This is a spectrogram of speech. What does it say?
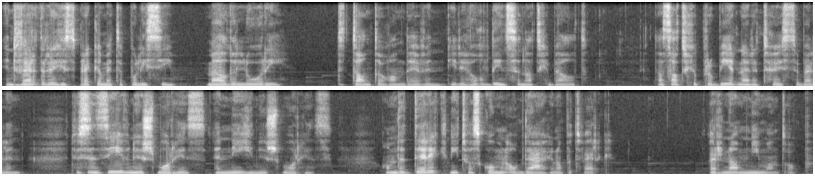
In verdere gesprekken met de politie meldde Lori, de tante van Devin die de hulpdiensten had gebeld, dat ze had geprobeerd naar het huis te bellen tussen 7 uur s morgens en 9 uur s morgens, omdat Dirk niet was komen opdagen op het werk. Er nam niemand op.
